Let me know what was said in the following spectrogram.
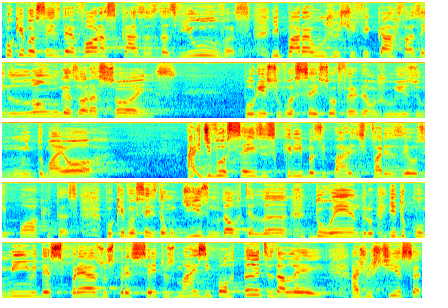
porque vocês devoram as casas das viúvas e, para o justificar, fazem longas orações. Por isso vocês sofrerão juízo muito maior. Ai de vocês, escribas e fariseus hipócritas, porque vocês dão dízimo da hortelã, do endro e do cominho e desprezam os preceitos mais importantes da lei, a justiça,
